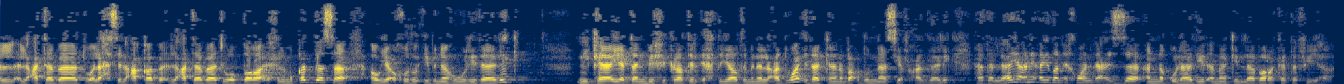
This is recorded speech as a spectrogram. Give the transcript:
العتبات ولحس العتبات والضرائح المقدسة أو يأخذ ابنه لذلك نكاية بفكرة الاحتياط من العدوى إذا كان بعض الناس يفعل ذلك. هذا لا يعني أيضا إخواني الأعزاء أن نقول هذه الأماكن لا بركة فيها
